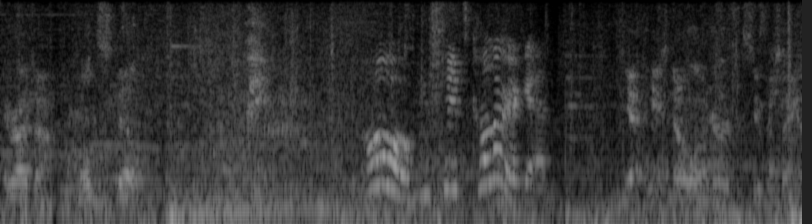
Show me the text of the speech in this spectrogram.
Hey Rajang, hold still. Oh, you changed color again. Yeah, he's no longer Super Saiyan.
